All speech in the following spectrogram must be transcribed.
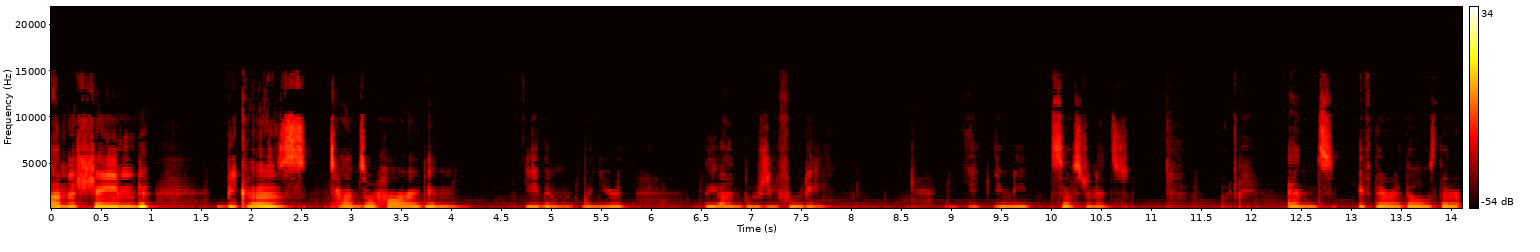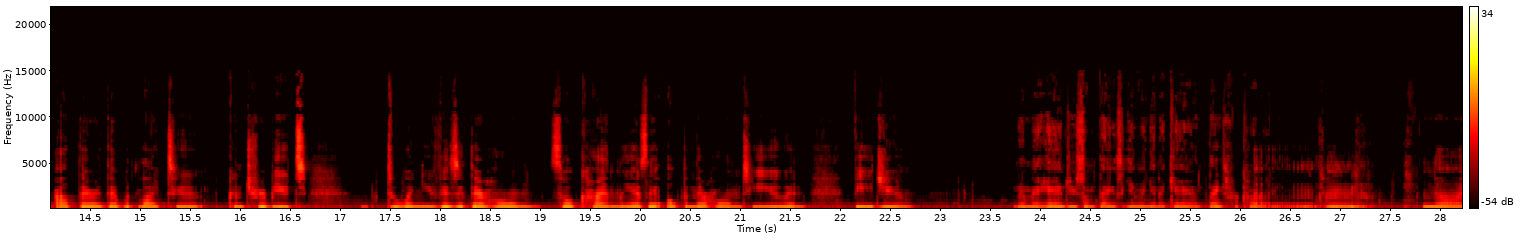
unashamed, because times are hard, and even when you're the unbougie foodie, you, you need sustenance. And if there are those that are out there that would like to contribute to when you visit their home so kindly as they open their home to you and feed you, Then they hand you some Thanksgiving in a can. Thanks for coming. Mm, no,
